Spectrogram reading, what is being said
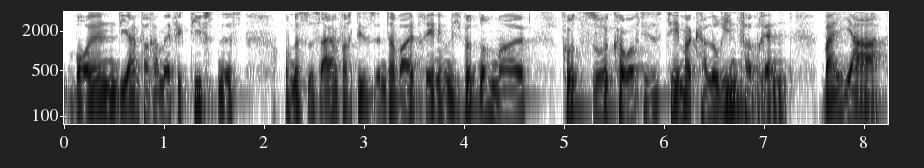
wollen, die einfach am effektivsten ist. Und das ist einfach dieses Intervalltraining. Und ich würde noch mal kurz zurückkommen auf dieses Thema Kalorien verbrennen, weil ja,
